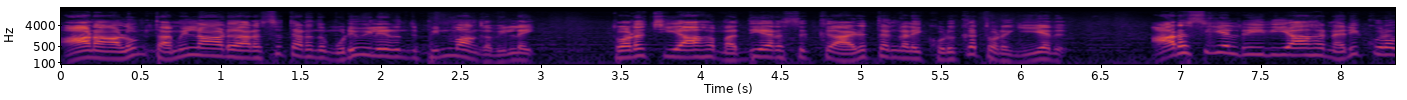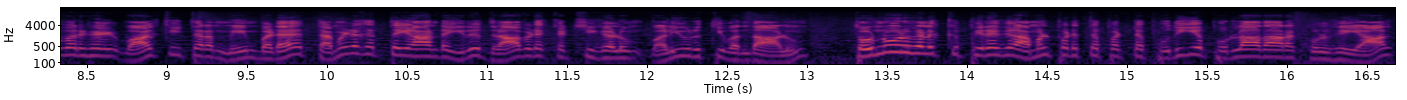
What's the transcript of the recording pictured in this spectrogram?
ஆனாலும் தமிழ்நாடு அரசு தனது முடிவிலிருந்து பின்வாங்கவில்லை. தொடர்ச்சியாக மத்திய அரசுக்கு அழுத்தங்களை கொடுக்க தொடங்கியது. அரசியல் ரீதியாக நரிக்குறவர்கள் வாழ்க்கை தரம் மேம்பட தமிழகத்தை ஆண்ட இரு திராவிட கட்சிகளும் வலியுறுத்தி வந்தாலும் தொன்னூறுகளுக்கு பிறகு அமல்படுத்தப்பட்ட புதிய பொருளாதார கொள்கையால்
